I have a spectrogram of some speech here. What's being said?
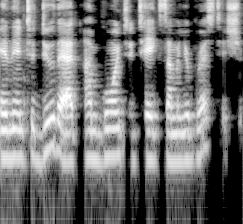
And then to do that, I'm going to take some of your breast tissue.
